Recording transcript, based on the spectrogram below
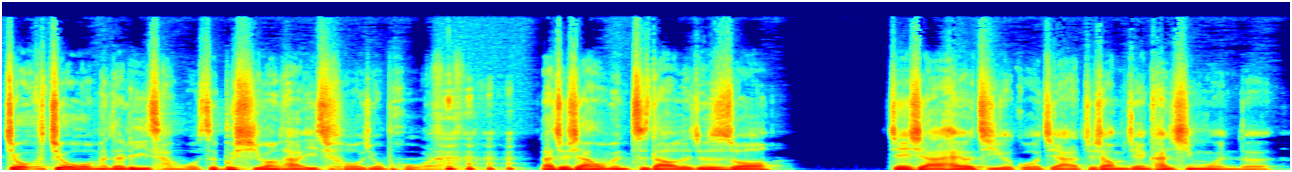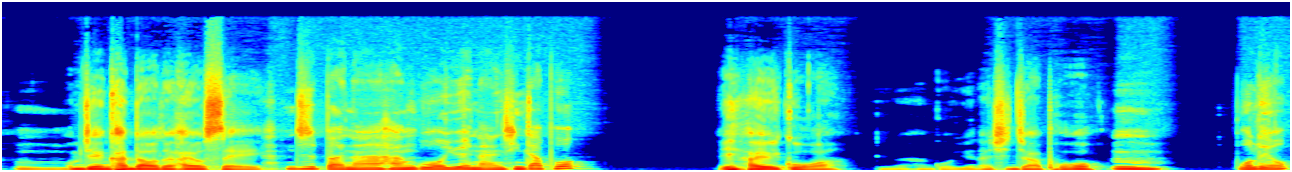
就就我们的立场，我是不希望它一搓就破了。那就像我们知道的，就是说，接下来还有几个国家，就像我们今天看新闻的，嗯，我们今天看到的还有谁？日本啊、韩国、越南、新加坡，诶，还有一国啊，日本、韩国、越南、新加坡，嗯，帛琉，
